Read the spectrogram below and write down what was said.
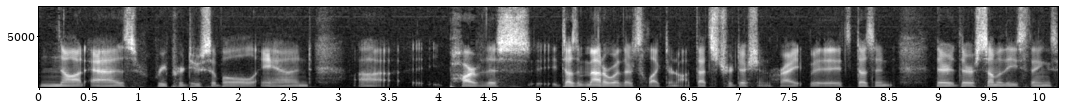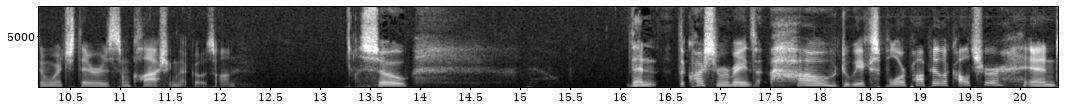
not as reproducible, and part of this it doesn't matter whether it's liked or not that's tradition right? It doesn't there there are some of these things in which there is some clashing that goes on. So then the question remains how do we explore popular culture? And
